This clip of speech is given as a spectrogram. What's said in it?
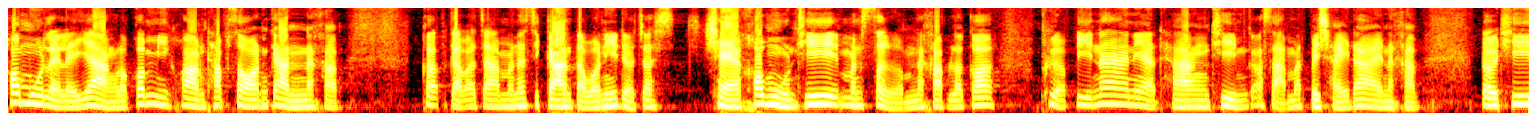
ข้อมูลหลาย ๆ อย่างเราก็มีความทับซ้อนกันนะครับ กับอาจารย์มนสิการ แต่วันนี้เดี๋ยวจะแชร์ข้อมูลที่มันเสริมนะครับ แล้วก็เผื่อปีหน้าเนี่ยทางทีมก็สามารถไปใช้ได้นะครับ โดยที่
